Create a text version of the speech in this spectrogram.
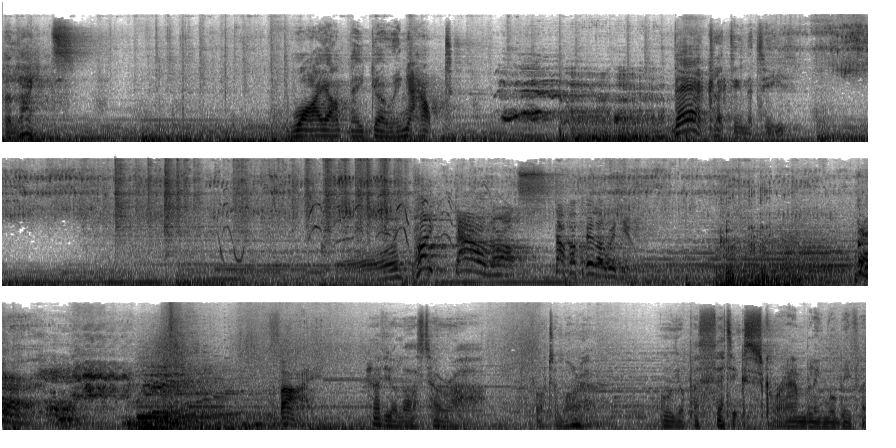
The lights. Why aren't they going out? They're collecting the teeth. Pipe down or I'll stuff a pillow with you. Five. Have your last hurrah. For tomorrow, all your pathetic scrambling will be for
